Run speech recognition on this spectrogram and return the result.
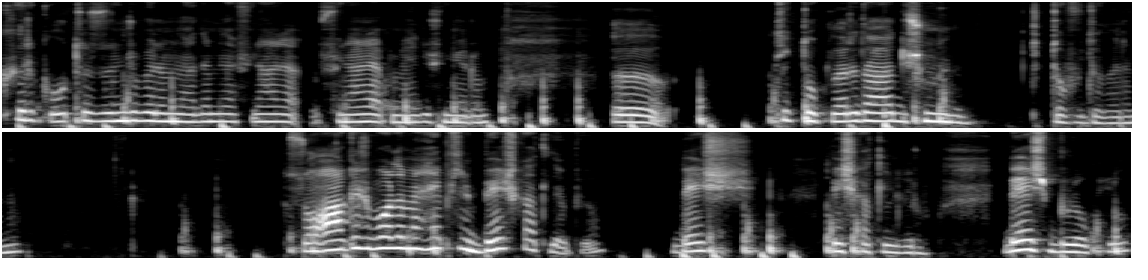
40 30. bölümlerde bile final final yapmayı düşünüyorum. Ee, TikTok'ları daha düşünmedim. TikTok videolarını. Son arkadaşlar bu arada ben hepsini 5 katlı yapıyorum. 5 5 katlı diyorum. 5 bloklu.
